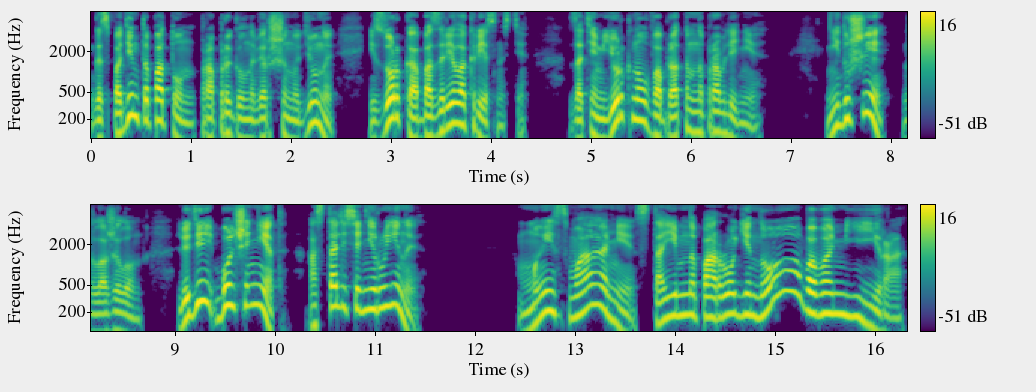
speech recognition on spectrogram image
Господин Топотун пропрыгал на вершину дюны и зорко обозрел окрестности. Затем юркнул в обратном направлении. «Ни души», — доложил он. «Людей больше нет, остались одни руины». «Мы с вами стоим на пороге нового мира»,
